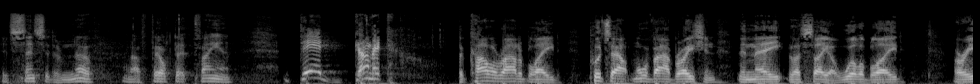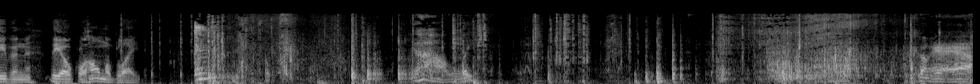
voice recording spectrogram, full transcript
It's sensitive enough, and I felt that fan. Dead gummit! The Colorado blade puts out more vibration than they, let's say, a willow blade or even the Oklahoma blade. Golly. Come here.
